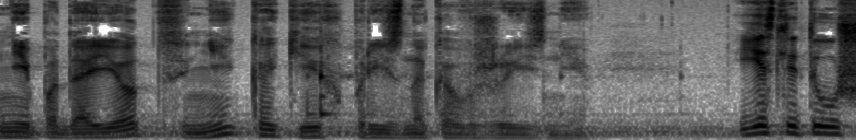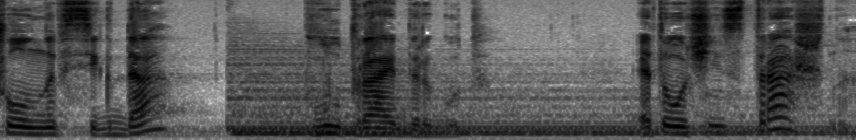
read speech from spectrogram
не подает никаких признаков жизни. Если ты ушел навсегда, Плут Райдергуд, это очень страшно.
